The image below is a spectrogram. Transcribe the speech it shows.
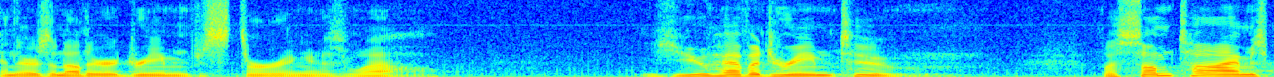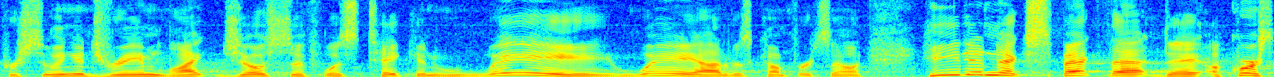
And there's another dream stirring as well. You have a dream too. But sometimes pursuing a dream, like Joseph, was taken way, way out of his comfort zone. He didn't expect that day. Of course,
